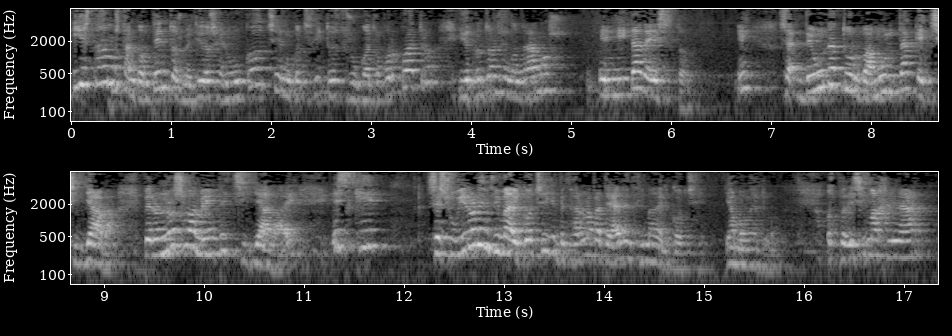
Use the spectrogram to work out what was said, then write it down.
Y estábamos tan contentos metidos en un coche, en un cochecito, esto es un 4x4, y de pronto nos encontramos en mitad de esto. ¿eh? O sea, de una turbamulta que chillaba. Pero no solamente chillaba, ¿eh? es que se subieron encima del coche y empezaron a patear encima del coche y a moverlo. Os podéis imaginar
